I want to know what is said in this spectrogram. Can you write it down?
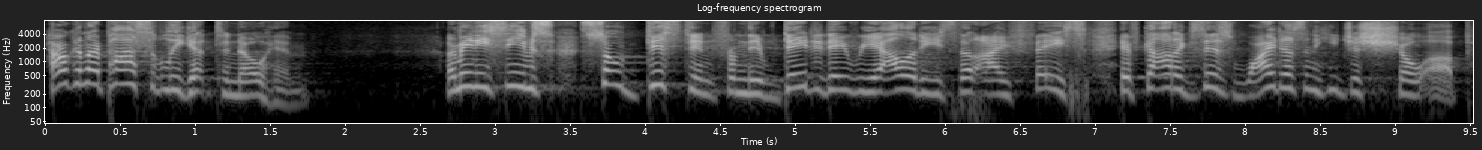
How can I possibly get to know Him? I mean, he seems so distant from the day to day realities that I face. If God exists, why doesn't he just show up?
